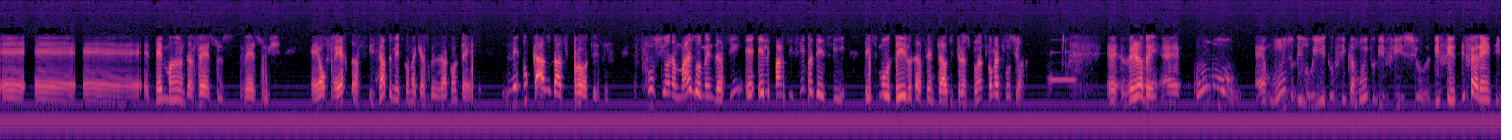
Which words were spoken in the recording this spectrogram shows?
é, é, é demanda versus, versus é, oferta, exatamente como é que as coisas acontecem. No caso das próteses, funciona mais ou menos assim? Ele participa desse, desse modelo da central de transplante? Como é que funciona? É, veja bem, é, como é muito diluído, fica muito difícil, dif diferente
